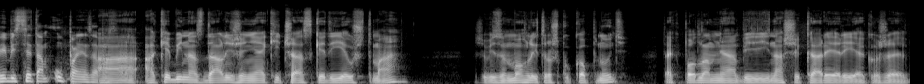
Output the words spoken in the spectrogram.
Vy by ste tam úplne zapasali. A, a keby nás dali, že nejaký čas, kedy je už tma, že by sme mohli trošku kopnúť, tak podľa mňa by naše kariéry akože...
